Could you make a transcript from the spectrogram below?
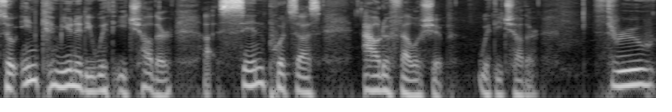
So, in community with each other, uh, sin puts us out of fellowship with each other. Through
